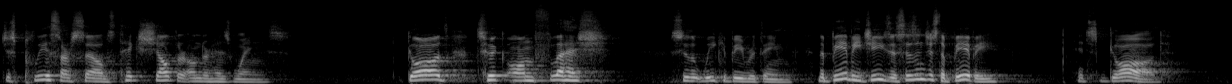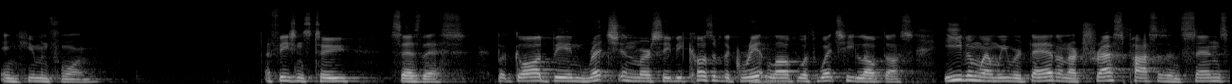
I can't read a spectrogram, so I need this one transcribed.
Just place ourselves, take shelter under his wings. God took on flesh so that we could be redeemed. The baby Jesus isn't just a baby, it's God in human form. Ephesians 2 says this But God, being rich in mercy, because of the great love with which He loved us, even when we were dead in our trespasses and sins,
